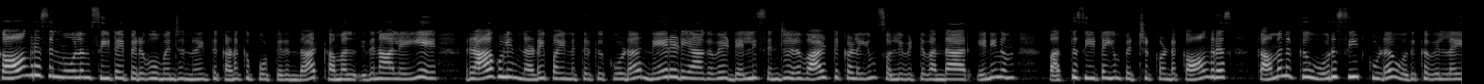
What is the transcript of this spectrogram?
காங்கிரசின் மூலம் சீட்டை பெறுவோம் என்று நினைத்து கணக்கு போட்டிருந்தார் கமல். இதனாலேயே ராகுலின் நடைப்பயணத்திற்கு கூட நேரடியாகவே டெல்லி சென்று வாழ்த்துக்களையும் சொல்லிவிட்டு வந்தார். எனினும் பத்து சீட்டையும் பெற்றுக்கொண்ட காங்கிரஸ் கமலுக்கு ஒரு சீட் கூட ஒதுக்கவில்லை.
